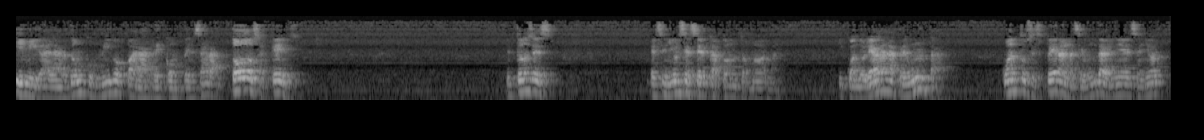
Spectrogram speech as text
y mi galardón conmigo para recompensar a todos aquellos. Entonces, el Señor se acerca pronto, amado hermano. Y cuando le hagan la pregunta, ¿cuántos esperan la segunda venida del Señor?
